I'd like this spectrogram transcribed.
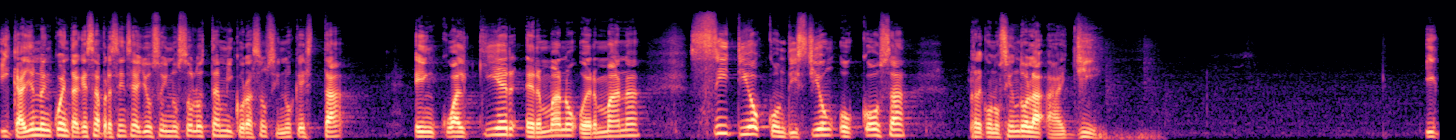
y cayendo en cuenta que esa presencia yo soy no solo está en mi corazón, sino que está en cualquier hermano o hermana, sitio, condición o cosa, reconociéndola allí. Y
